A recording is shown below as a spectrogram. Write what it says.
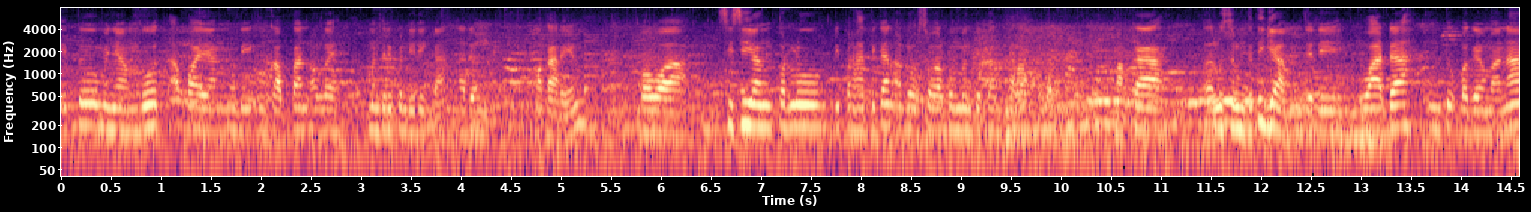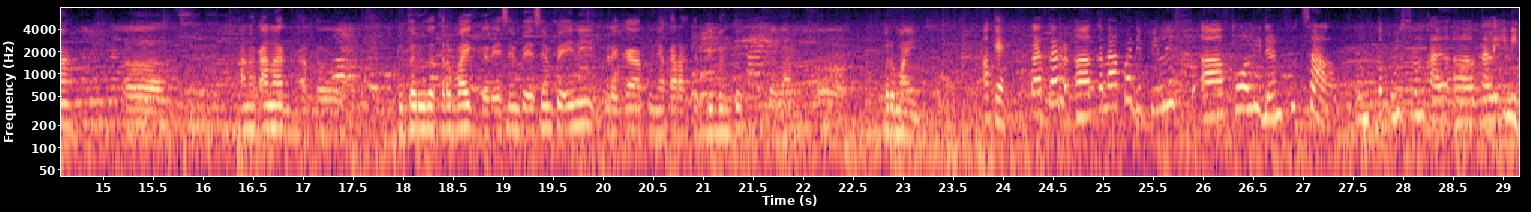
itu menyambut apa yang diungkapkan oleh Menteri Pendidikan Nadiem Makarim bahwa sisi yang perlu diperhatikan adalah soal pembentukan karakter. Maka eh, lustrum ketiga menjadi wadah untuk bagaimana eh, anak-anak atau duta-duta terbaik dari SMP-SMP ini mereka punya karakter dibentuk dalam eh, bermain. Oke, Frater, uh, kenapa dipilih uh, volley dan futsal untuk lustrum kali, uh, kali ini?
